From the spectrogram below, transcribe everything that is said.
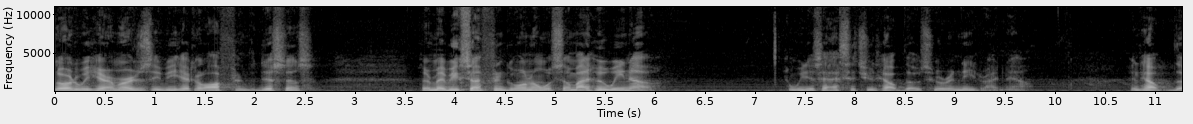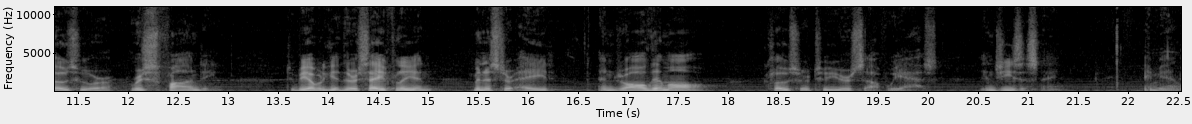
Lord, we hear emergency vehicle off in the distance. There may be something going on with somebody who we know. And we just ask that you'd help those who are in need right now and help those who are responding to be able to get there safely and minister aid and draw them all closer to yourself, we ask. In Jesus' name, amen.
